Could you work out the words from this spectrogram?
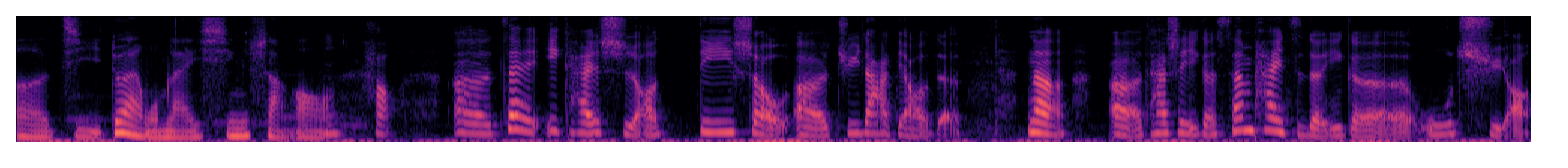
呃，几段我们来欣赏哦。好，呃，在一开始哦，第一首呃 G 大调的。那呃，它是一个三拍子的一个舞曲哦。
